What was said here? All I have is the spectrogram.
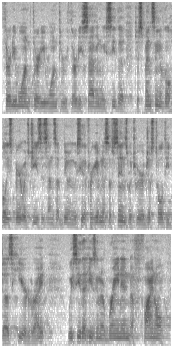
31, 31 through 37. We see the dispensing of the Holy Spirit, which Jesus ends up doing. We see the forgiveness of sins, which we were just told he does here, right? We see that he's going to bring in a final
